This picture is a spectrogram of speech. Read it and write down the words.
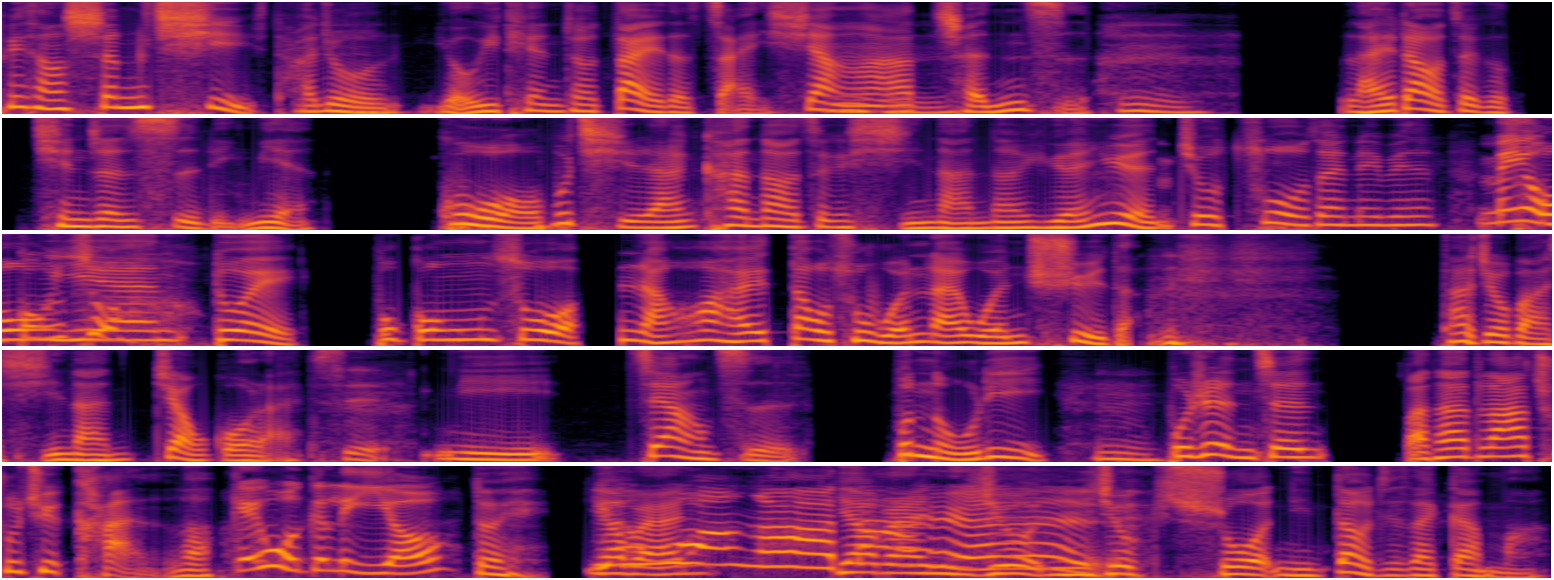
非常生气，他就有一天就带着宰相啊臣子，嗯，来到这个清真寺里面，果不其然看到这个席南呢，远远就坐在那边没有抽烟，对，不工作，然后还到处闻来闻去的，他就把席南叫过来，是你这样子不努力，嗯，不认真。把他拉出去砍了，给我个理由。对，要不然要不然你就你就说你到底在干嘛？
